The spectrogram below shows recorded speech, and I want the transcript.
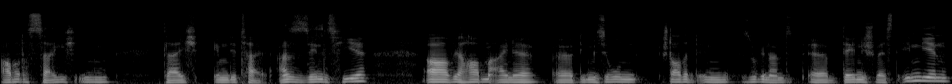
Aber das zeige ich Ihnen gleich im Detail. Also Sie sehen das hier. Äh, wir haben eine, äh, die Mission startet in sogenannt äh, Dänisch-Westindien.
